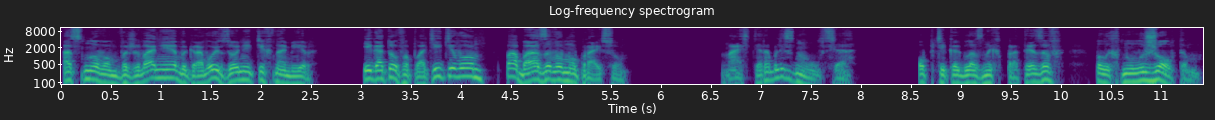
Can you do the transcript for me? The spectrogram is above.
основам выживания в игровой зоне Техномир, и готов оплатить его по базовому прайсу. Мастер облизнулся. Оптика глазных протезов полыхнула желтым.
